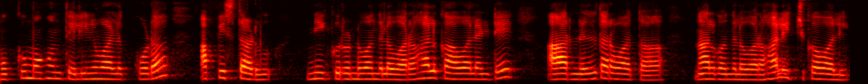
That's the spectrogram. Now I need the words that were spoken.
ముక్కు మొహం తెలియని వాళ్ళకు కూడా అప్పిస్తాడు. నీకు రెండు వందల వరహాలు కావాలంటే ఆరు నెలల తర్వాత నాలుగు వందల వరహాలు ఇచ్చుకోవాలి.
